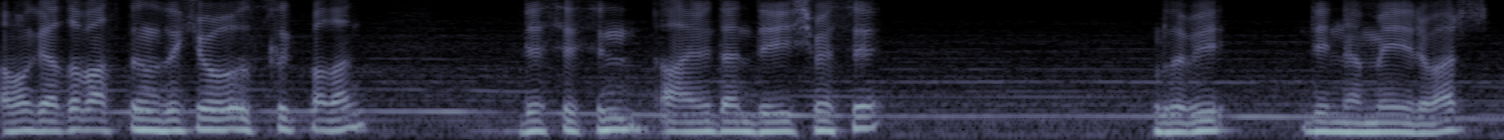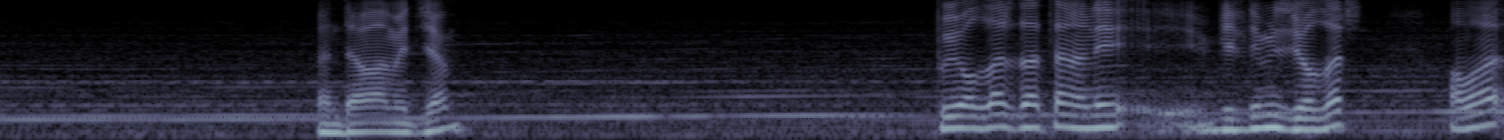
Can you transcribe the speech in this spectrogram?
Ama gaza bastığınızdaki o ıslık falan de sesin aniden değişmesi burada bir dinlenme yeri var. Ben devam edeceğim. Bu yollar zaten hani bildiğimiz yollar ama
